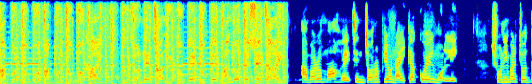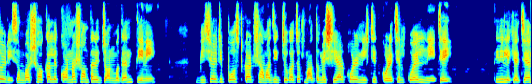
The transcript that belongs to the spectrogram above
হাবু ডুবু হাবু ডুবু খাই। দুজনে চল ডুবে ডুবে ভালোবেসে যাই। আবারও মা হয়েছেন জনপ্রিয় নায়িকা কোয়েল মল্লিক। শনিবার চোদ্দই ডিসেম্বর সকালে কন্যা সন্তানের জন্ম দেন তিনি। বিষয়টি পোস্টকার্ড সামাজিক যোগাযোগ মাধ্যমে শেয়ার করে নিশ্চিত করেছেন কোয়েল নিজেই। তিনি লিখেছেন,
